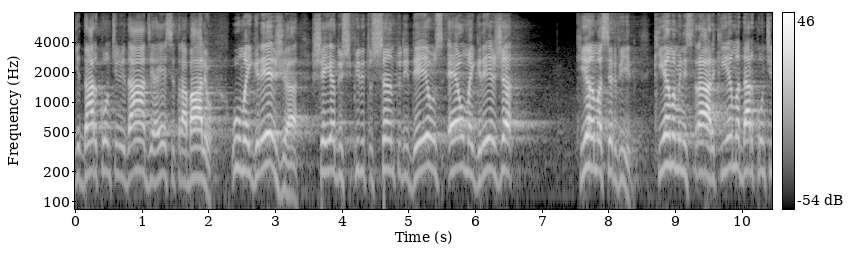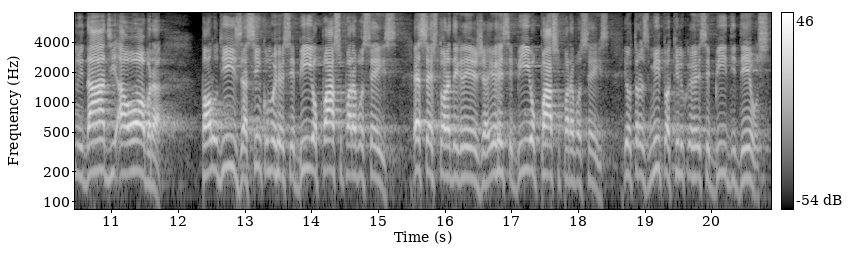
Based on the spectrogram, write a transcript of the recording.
de dar continuidade a esse trabalho. Uma igreja cheia do Espírito Santo de Deus é uma igreja que ama servir, que ama ministrar, que ama dar continuidade à obra. Paulo diz: Assim como eu recebi, eu passo para vocês. Essa é a história da igreja. Eu recebi, eu passo para vocês. Eu transmito aquilo que eu recebi de Deus.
